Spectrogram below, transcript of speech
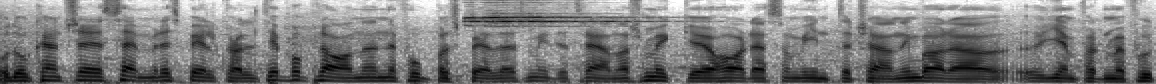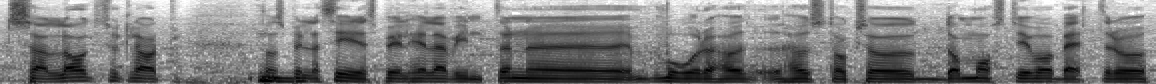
Och då kanske det är sämre spelkvalitet på planen när fotbollsspelare som inte tränar så mycket har det som vinterträning bara eh, jämfört med futsallag såklart. De spelar seriespel hela vintern, eh, vår och hö- höst också. De måste ju vara bättre. Och,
